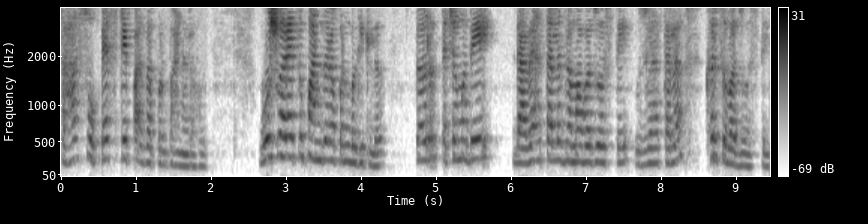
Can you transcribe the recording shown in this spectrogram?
सहा सोप्या स्टेप आज आपण पाहणार आहोत. गोशवाऱ्याचं पान जर आपण बघितलं तर त्याच्यामध्ये डाव्या हाताला जमा बाजू असते उजव्या हाताला खर्च बाजू असते.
